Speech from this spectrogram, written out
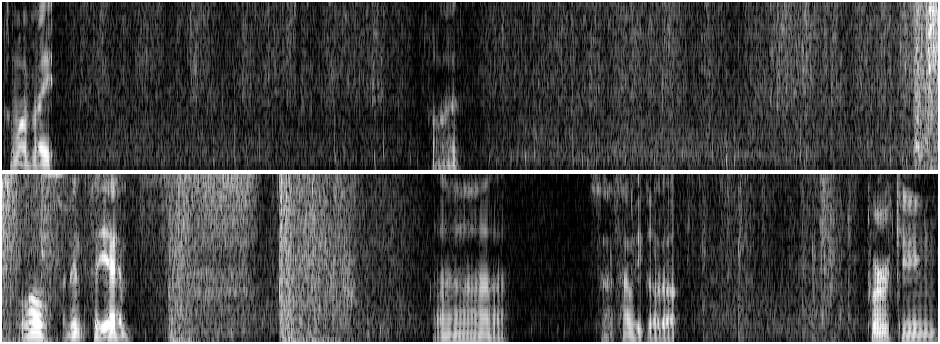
Come on, mate. Fine. Whoa, I didn't see him. Ah. That's how he got up. Twerking.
